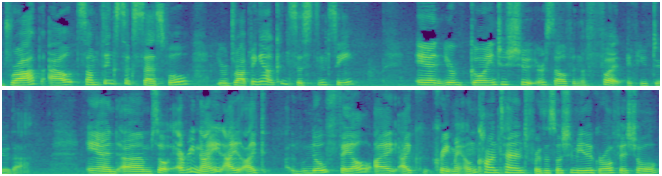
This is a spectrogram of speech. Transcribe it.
drop out something successful, you're dropping out consistency, and you're going to shoot yourself in the foot if you do that. And um, so every night, I like no fail. I, I create my own content for the social media girl official.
